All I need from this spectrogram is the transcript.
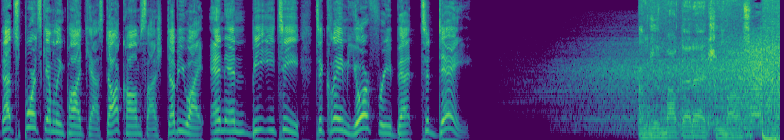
That's sportsgamblingpodcast.com slash W-I-N-N-B-E-T to claim your free bet today. I'm just about that action, boss.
